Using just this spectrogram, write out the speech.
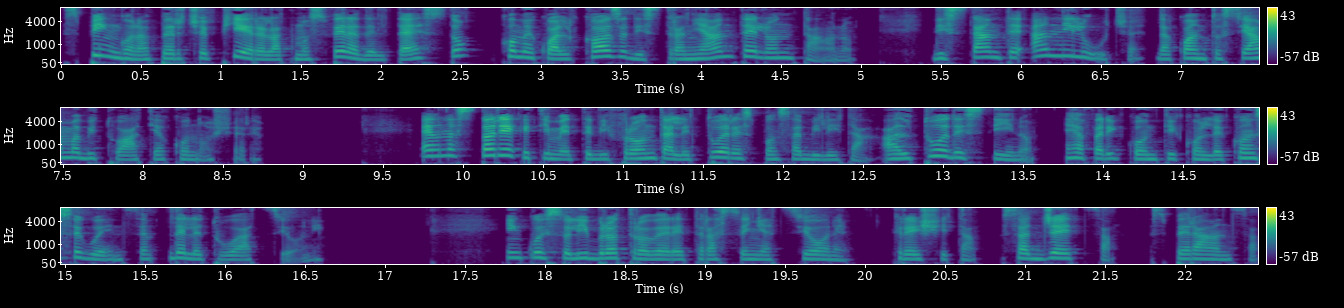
spingono a percepire l'atmosfera del testo come qualcosa di straniante e lontano, distante anni luce da quanto siamo abituati a conoscere. È una storia che ti mette di fronte alle tue responsabilità, al tuo destino e a fare i conti con le conseguenze delle tue azioni. In questo libro troverete rassegnazione, crescita, saggezza, speranza,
